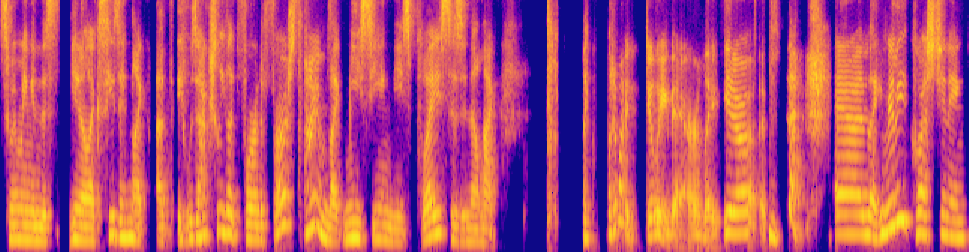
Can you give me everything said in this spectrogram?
swimming in this you know like season like uh, it was actually like for the first time like me seeing these places and i'm like like what am i doing there? Like you know and like really questioning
